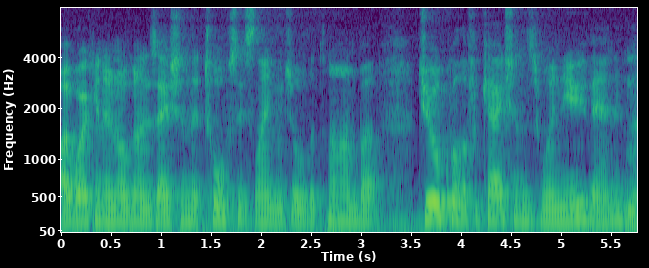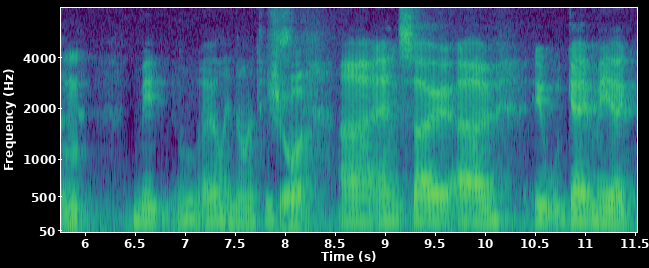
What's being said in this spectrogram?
I work in an organisation that talks this language all the time. But dual qualifications were new then in Mhm. the mid, ooh, early 90s. Sure. Uh, and so uh, it gave me a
